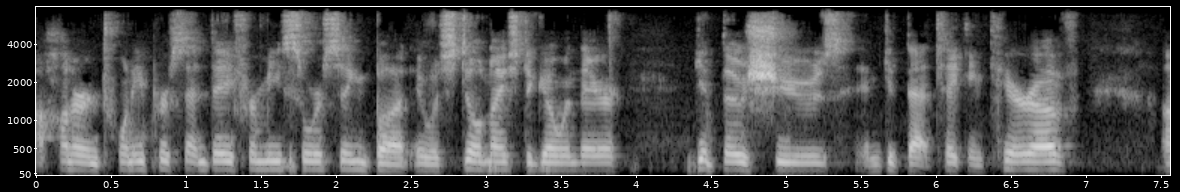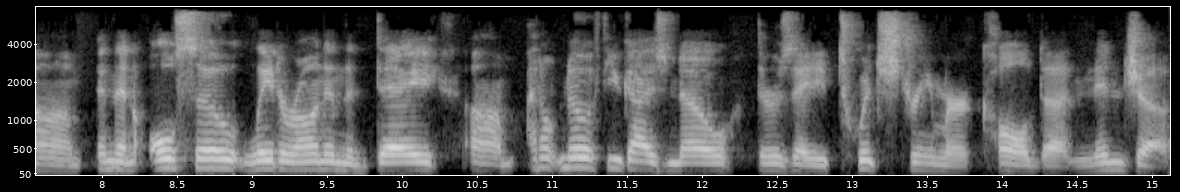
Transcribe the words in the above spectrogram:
120% day for me sourcing, but it was still nice to go in there, get those shoes, and get that taken care of. Um, and then also later on in the day, um, I don't know if you guys know, there's a Twitch streamer called uh, Ninja,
